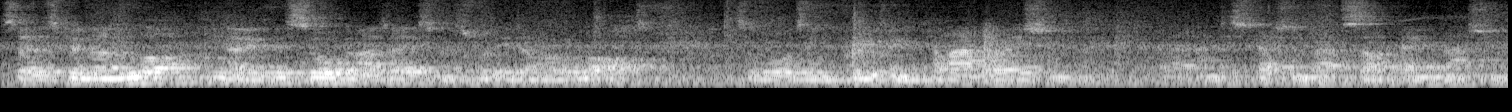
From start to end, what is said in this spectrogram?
So there's been a lot, you know, this organisation has really done a lot towards improving collaboration uh, and discussion about sarcoma national.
